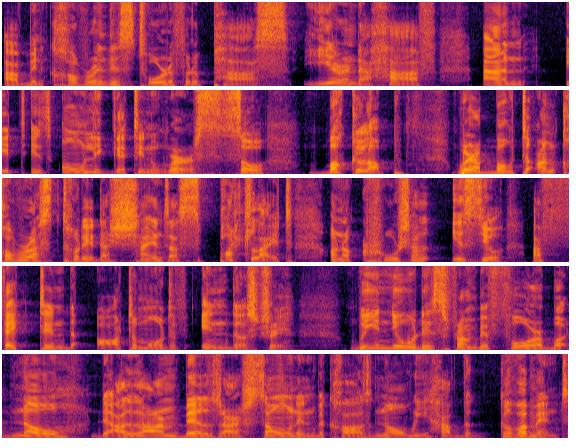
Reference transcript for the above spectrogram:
I've been covering this story for the past year and a half, and it is only getting worse. So, buckle up we're about to uncover a study that shines a spotlight on a crucial issue affecting the automotive industry. We knew this from before, but now the alarm bells are sounding because now we have the government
